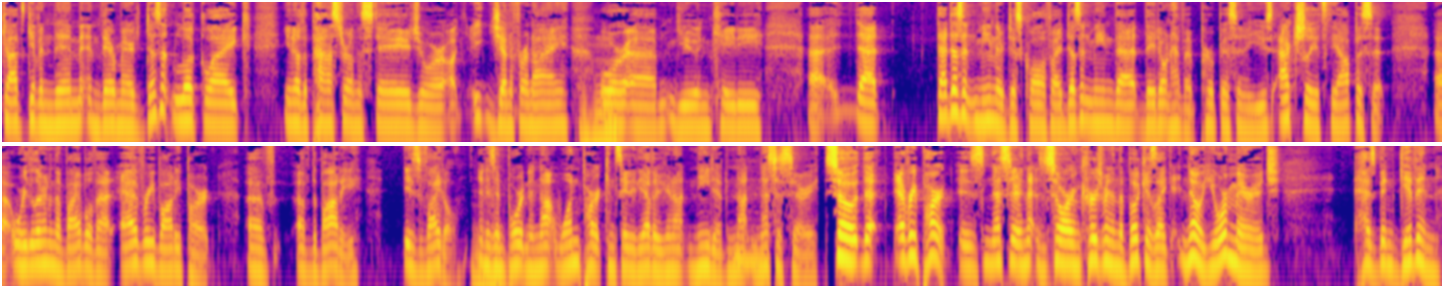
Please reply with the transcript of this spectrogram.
God's given them and their marriage doesn't look like you know the pastor on the stage or uh, Jennifer and I or um, you and Katie, uh, that that doesn't mean they're disqualified. Doesn't mean that they don't have a purpose and a use. Actually, it's the opposite. Uh, we learn in the Bible that every body part of of the body is vital and is important, and not one part can say to the other, "You're not needed, not necessary." So that every part is necessary, and that, so our encouragement in the book is like, no, your marriage has been given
